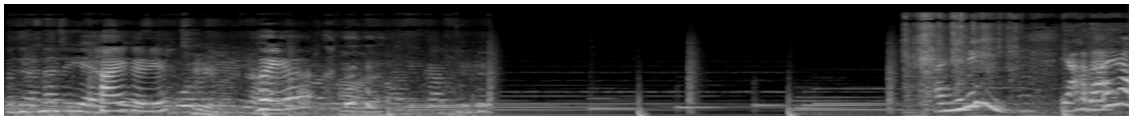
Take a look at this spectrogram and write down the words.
हाय करिए। भैया। अंजलि याद आया?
